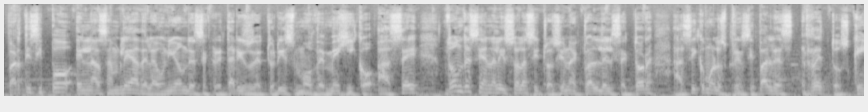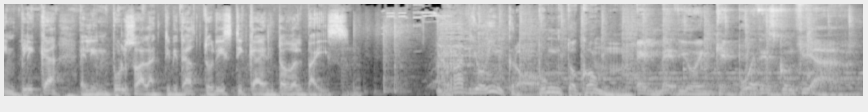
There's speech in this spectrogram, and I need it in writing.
participó en la Asamblea de la Unión de Secretarios de Turismo de México, AC, donde se analizó la situación actual del sector, así como los principales retos que implica el impulso a la actividad turística en todo el país radioincro.com, el medio en que puedes confiar.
